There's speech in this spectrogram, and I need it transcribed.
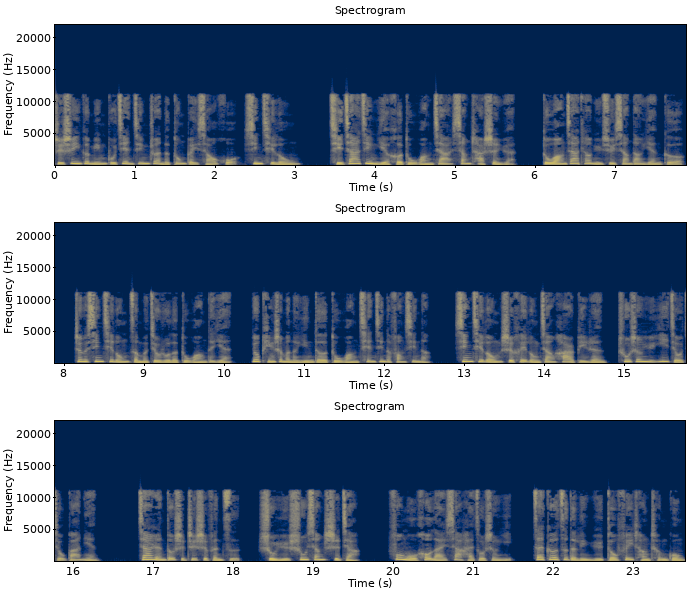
只是一个名不见经传的东北小伙辛奇龙，其家境也和赌王家相差甚远。赌王家挑女婿相当严格。这个辛奇龙怎么就入了赌王的眼？又凭什么能赢得赌王千金的芳心呢？辛奇龙是黑龙江哈尔滨人，出生于一九九八年，家人都是知识分子，属于书香世家。父母后来下海做生意，在各自的领域都非常成功。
